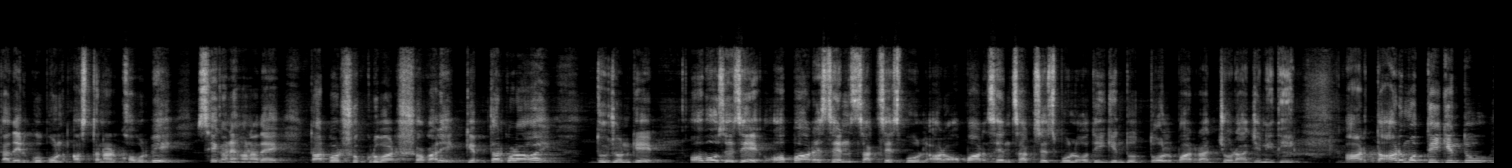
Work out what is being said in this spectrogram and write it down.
তাদের গোপন আস্তানার খবর পেয়ে সেখানে হানা দেয়। তারপর শুক্রবার সকালে গ্রেপ্তার করা হয় দুজনকে। অবশেষে অপারেশন সাকসেসফুল আর অপারেশন সাকসেসফুল হতেই কিন্তু তোলপাড় রাজ্য রাজনীতি। আর তার মধ্যেই কিন্তু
